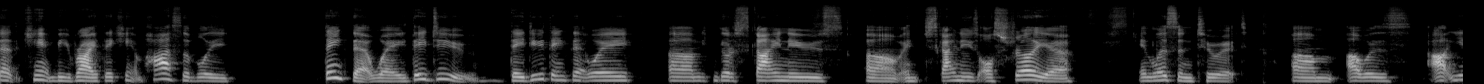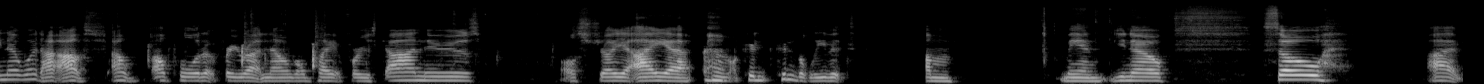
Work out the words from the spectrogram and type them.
that can't be right. They can't possibly think that way. They do. They do think that way. Um, you can go to Sky News um, and Sky News Australia and listen to it. Um, I was, I, you know what? I, will I'll, I'll pull it up for you right now. I'm gonna play it for you. Sky News Australia. I, uh, I couldn't couldn't believe it. Um, man, you know, so I,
